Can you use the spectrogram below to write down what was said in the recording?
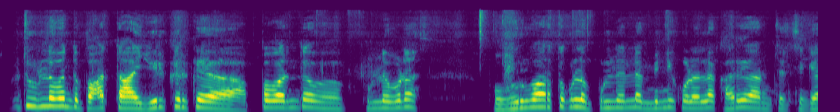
இங்கிட்டு உள்ளே வந்து பார்த்தா இருக்க இருக்க. அப்போ வந்து புல்லை விட இப்போ ஒரு வாரத்துக்குள்ளே புல்லெல்லாம் மின்னிக்குள்ளெல்லாம் கருக ஆரம்பிச்சிருச்சுங்க.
